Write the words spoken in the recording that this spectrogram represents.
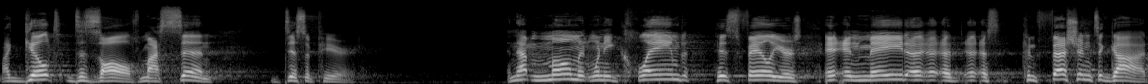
My guilt dissolved. My sin disappeared. In that moment when he claimed his failures and, made a, a, a, confession to God,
